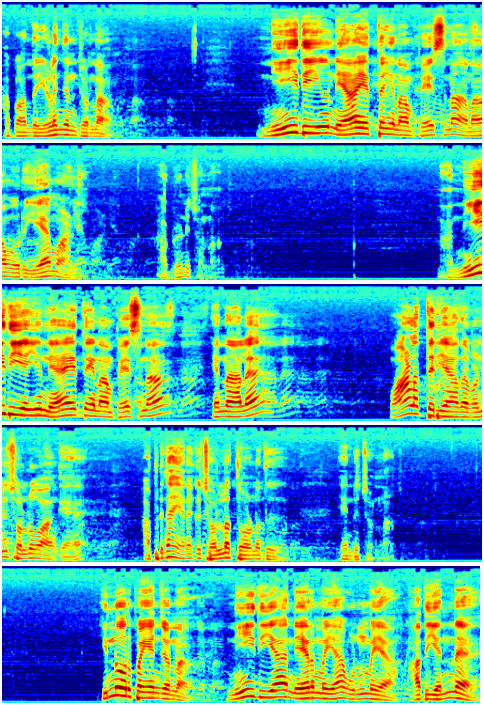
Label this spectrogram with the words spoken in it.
அப்போ அந்த இளைஞன் சொன்னான் நீதியும் நியாயத்தையும் நான் பேசினா நான் ஒரு ஏமாளி அப்படின்னு சொன்னான். நான் நீதியையும் நியாயத்தையும் நான் பேசினா என்னால் வாழ தெரியாதவன்னு சொல்லுவாங்க. அப்படிதான் எனக்கு சொல்ல தோணுது என்று சொன்னான். இன்னொரு பையன் சொன்னான் நீதியா நேர்மையா உண்மையா அது என்ன?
